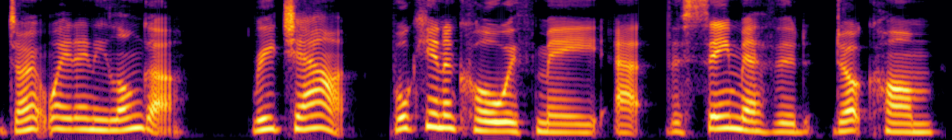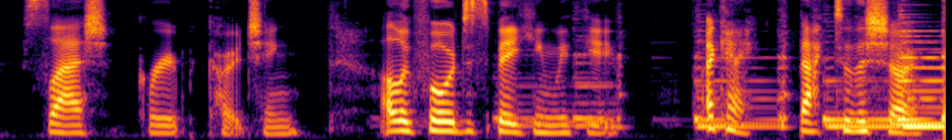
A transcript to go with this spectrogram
don't wait any longer. Reach out. Book in a call with me at thecmethod.com slash group coaching. I look forward to speaking with you. Okay, back to the show.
